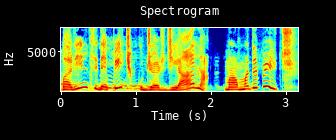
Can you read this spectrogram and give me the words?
Părinții de pici cu Georgiana Mamă de pici!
